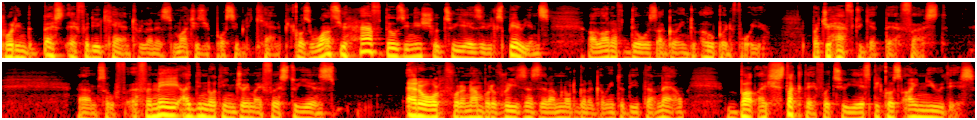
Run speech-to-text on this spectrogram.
put in the best effort you can to learn as much as you possibly can because once you have those initial two years of experience a lot of doors are going to open for you but you have to get there first um, so f- for me i did not enjoy my first two years at all for a number of reasons that i'm not going to go into detail now but i stuck there for two years because i knew this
